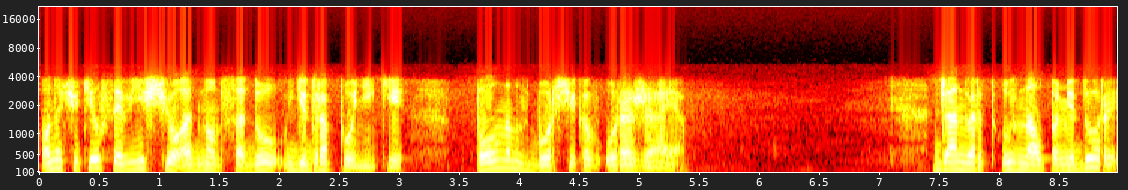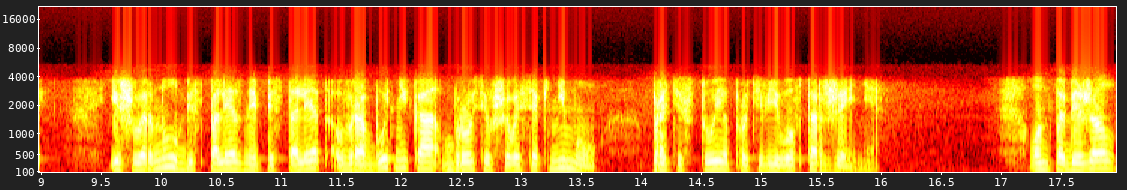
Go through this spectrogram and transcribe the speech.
Он очутился в еще одном саду гидропоники, полном сборщиков урожая. Джанвард узнал помидоры и швырнул бесполезный пистолет в работника, бросившегося к нему, протестуя против его вторжения. Он побежал,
